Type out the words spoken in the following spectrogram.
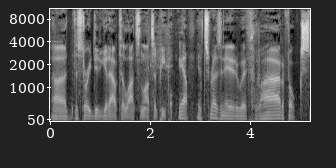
Uh, the story did get out to lots and lots of people. Yeah, it's resonated with a lot of folks.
